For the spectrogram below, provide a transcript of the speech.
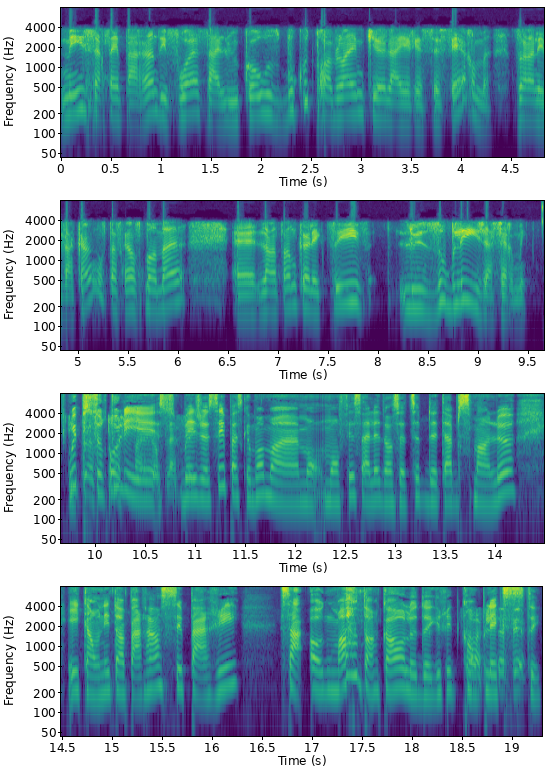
mais certains parents, des fois, ça lui cause beaucoup de problèmes que la RSE ferme durant les vacances parce qu'en ce moment, euh, l'entente collective les oblige à fermer. oui, puis surtout les. Ben, je sais parce que moi, mon, mon fils allait dans ce type d'établissement-là et quand on est un parent séparé, ça augmente encore le degré de complexité.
